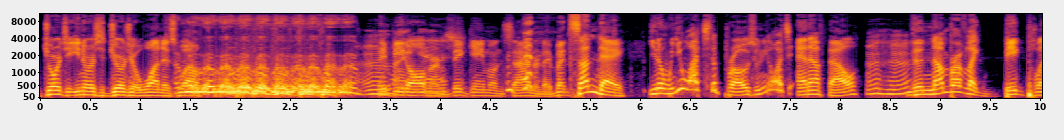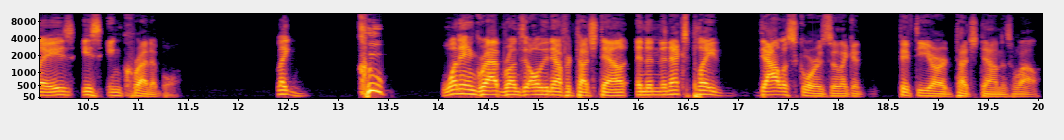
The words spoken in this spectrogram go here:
Georgia, University of Georgia won as well. they beat my Auburn, gosh. big game on Saturday. but Sunday, you know, when you watch the pros, when you watch NFL, Mhm. the number of like big plays is incredible. Like Coop, one hand grab runs it all the way down for touchdown, and then the next play, Dallas scores uh, like a fifty yard touchdown as well.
